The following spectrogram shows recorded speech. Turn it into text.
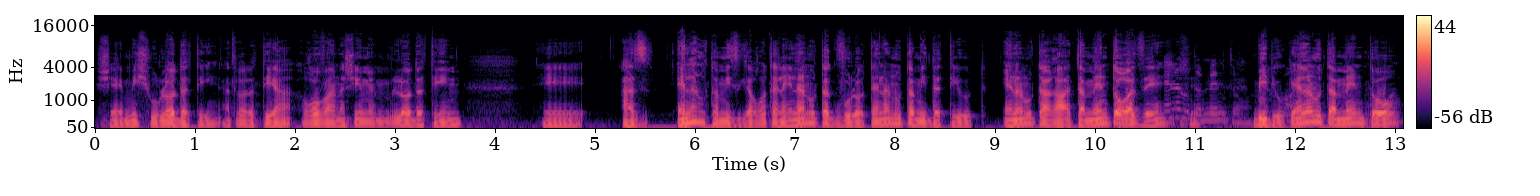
שמישהו לא דתי, את לא דתייה, רוב האנשים הם לא דתיים, אה, אז אין לנו את המסגרות האלה, אין לנו את הגבולות, אין לנו את המידתיות, אין לנו את, הר... את המנטור הזה. אין לנו ש... את המנטור. בדיוק, נכון. אין לנו את המנטור נכון.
